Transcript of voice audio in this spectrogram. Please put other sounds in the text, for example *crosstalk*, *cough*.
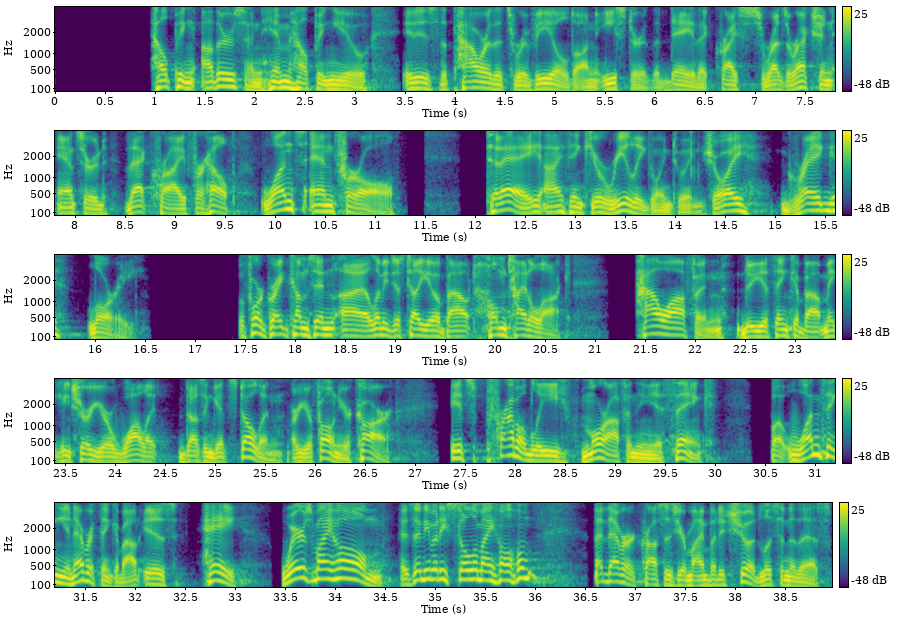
helping others and Him helping you. It is the power that's revealed on Easter, the day that Christ's resurrection answered that cry for help once and for all. Today, I think you're really going to enjoy Greg Laurie. Before Greg comes in, uh, let me just tell you about Home Title Lock. How often do you think about making sure your wallet doesn't get stolen or your phone, your car? It's probably more often than you think. But one thing you never think about is hey, where's my home? Has anybody stolen my *laughs* home? That never crosses your mind, but it should. Listen to this.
